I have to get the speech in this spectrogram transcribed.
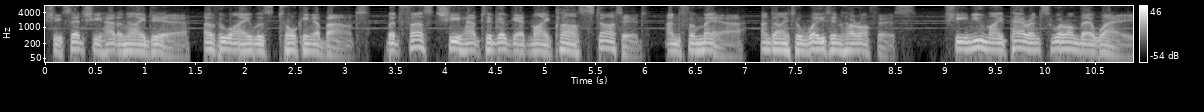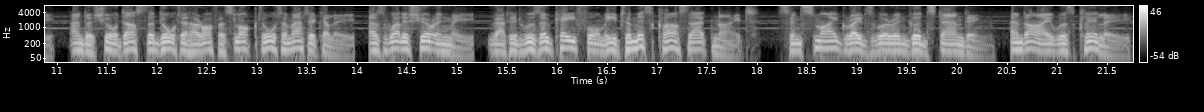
she said she had an idea of who I was talking about, but first she had to go get my class started, and for Maya and I to wait in her office. She knew my parents were on their way and assured us the door to her office locked automatically, as well assuring me that it was okay for me to miss class that night since my grades were in good standing and I was clearly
